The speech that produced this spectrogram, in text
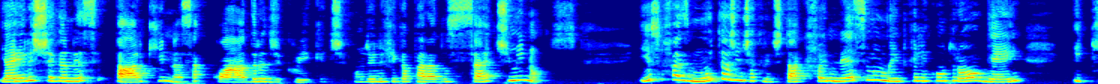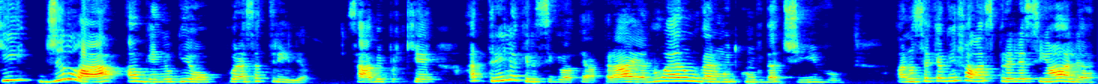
E aí ele chega nesse parque, nessa quadra de cricket, onde ele fica parado sete minutos. Isso faz muita gente acreditar que foi nesse momento que ele encontrou alguém e que de lá alguém o guiou por essa trilha, sabe? Porque a trilha que ele seguiu até a praia não era um lugar muito convidativo. A não ser que alguém falasse para ele assim: olha,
